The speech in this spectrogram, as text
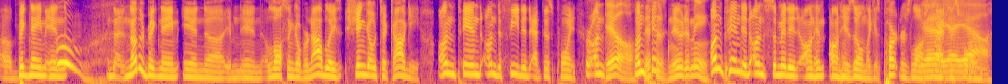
uh, a big name in another big name in uh, in, in Los Ingobernables, Shingo Takagi, unpinned, undefeated at this point, or un- Still. unpinned, This is new to me. unpinned and unsubmitted on him on his own. Like his partners lost Yeah, matches yeah, for yeah. him,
